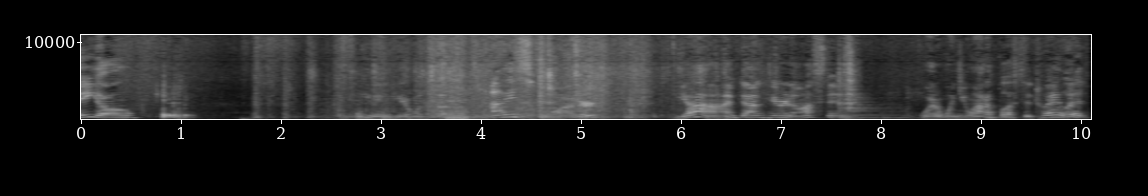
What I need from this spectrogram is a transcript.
Hey y'all. Get in here with the ice water. Yeah, I'm down here in Austin, where when you want to flush the toilet,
